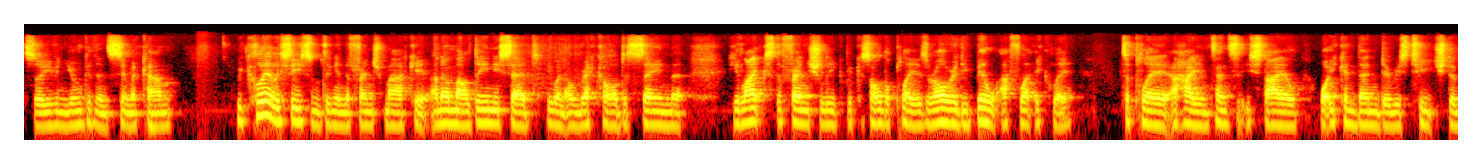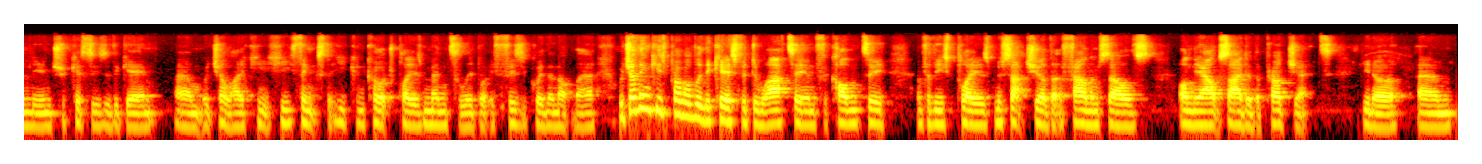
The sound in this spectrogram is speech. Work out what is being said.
so even younger than Simakan. We clearly see something in the French market. I know Maldini said he went on record as saying that he likes the French league because all the players are already built athletically to play a high intensity style. What he can then do is teach them the intricacies of the game, um, which I like. He, he thinks that he can coach players mentally, but if physically they're not there, which I think is probably the case for Duarte and for Conti and for these players, Musacchio, that have found themselves on the outside of the project. You know, um,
